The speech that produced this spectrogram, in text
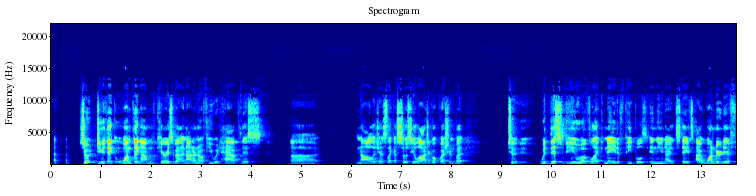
so, do you think one thing I'm curious about, and I don't know if you would have this uh, knowledge as like a sociological question, but to with this view of like native peoples in the United States, I wondered if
